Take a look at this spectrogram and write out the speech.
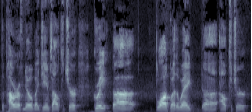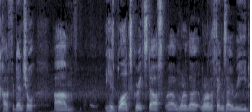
The Power of No by James Altucher. Great uh, blog, by the way, uh, Altucher Confidential. Um, his blog's great stuff. Uh, one of the one of the things I read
